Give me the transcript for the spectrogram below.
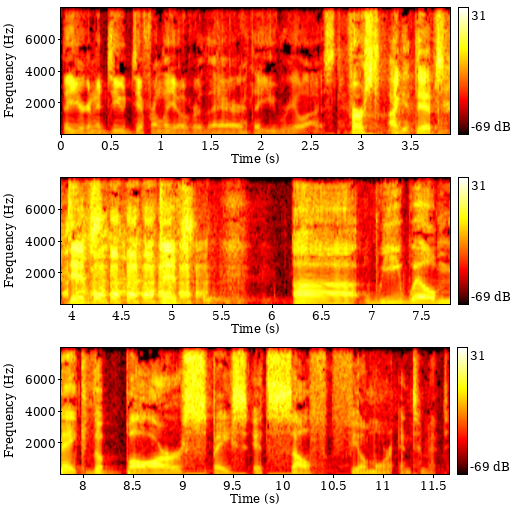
that you're going to do differently over there that you realized? First, I get dibs. Dibs. dibs. Uh, we will make the bar space itself feel more intimate.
